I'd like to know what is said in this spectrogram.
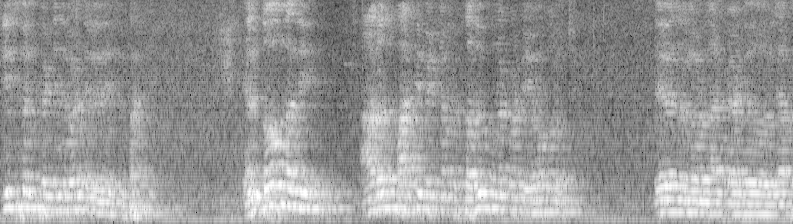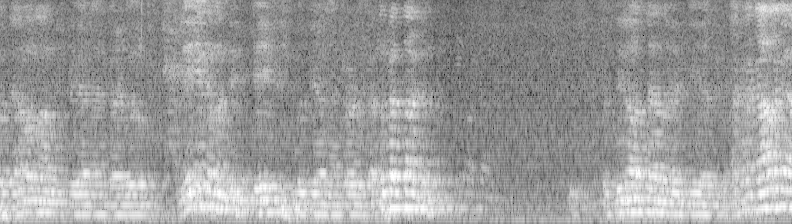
తీసుకొచ్చి పెట్టింది కూడా తెలుగుదేశం పార్టీ. ఎంతో మంది ఆ రోజు పార్టీ పెట్టినప్పుడు చదువుకున్నటువంటి యువకులు దేవేంద్ర గౌడ్ అంటాడు లేకపోతే రామరామకృష్ణ గారు అంటాడు అనేక మంది జయకృష్ణమూర్తి గారు అంటాడు పెద్ద పెద్ద శ్రీనివాస యాదవ్ రెడ్డి గారు రకరకాలుగా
